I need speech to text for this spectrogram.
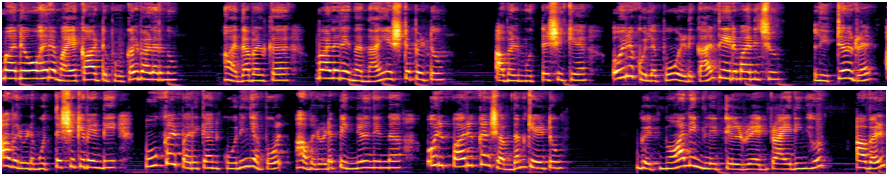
മനോഹരമായ കാട്ടുപൂക്കൾ വളർന്നു. അതവൾക്ക് വളരെ നന്നായി ഇഷ്ടപ്പെട്ടു. അവൾ മുത്തശ്ശിക്ക് ഒരു കുലപ്പൂ എടുക്കാൻ തീരുമാനിച്ചു. ലിറ്റിൽ റെഡ് അവളുടെ മുത്തശ്ശിക്ക് വേണ്ടി പൂക്കൾ പറിക്കാൻ കുനിഞ്ഞപ്പോൾ അവളുടെ പിന്നിൽ നിന്ന് ഒരു പരുക്കൻ ശബ്ദം കേട്ടു. Good morning Little Red Riding Hood. അവൾ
